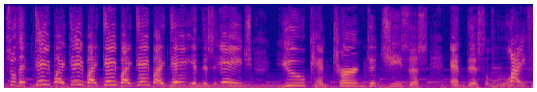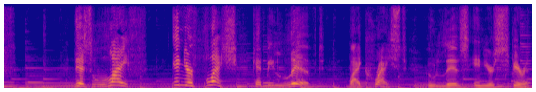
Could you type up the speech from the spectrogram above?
so that day by day by day by day by day in this age, you can turn to Jesus and this life, this life in your flesh can be lived by Christ who lives in your spirit.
